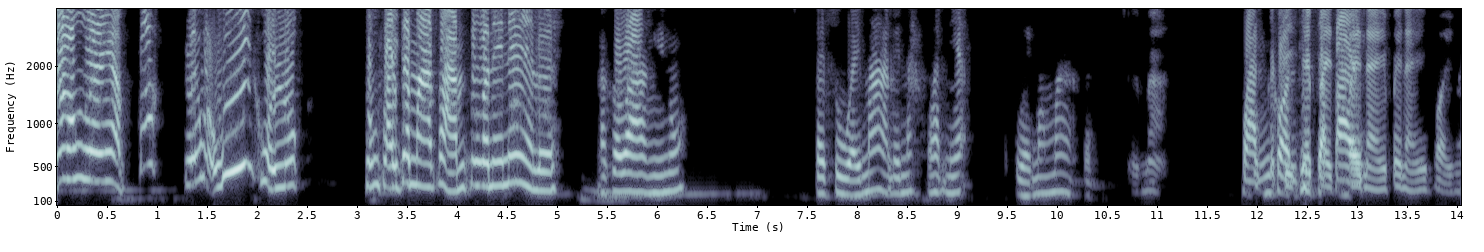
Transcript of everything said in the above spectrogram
ลงเลยอะป๊อกเลยว่าอุ้ยขนลุก สงสัยจะมาสามตัวแน่ๆเลย แล้วก็ว่าอย่างนี้เนาะแต่สวยมากเลยนะวัดเนี้ย สวยมากๆเลยสวยมากฝันก่อนที่จะไปไปไปไหนไปไหนบ่อยไหม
